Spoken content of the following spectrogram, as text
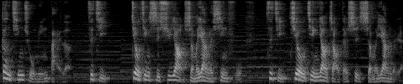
更清楚明白了自己。究竟是需要什么样的幸福？自己究竟要找的是什么样的人？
